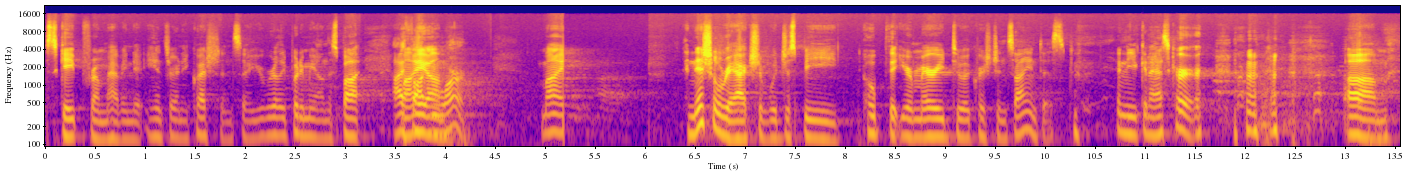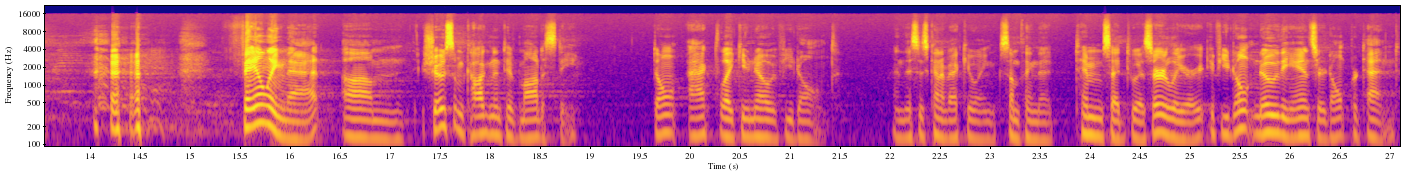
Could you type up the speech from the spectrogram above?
Escape from having to answer any questions, so you're really putting me on the spot. I my, thought you um, weren't. My uh, initial reaction would just be hope that you're married to a Christian scientist, and you can ask her. um, failing that, um, show some cognitive modesty. Don't act like you know if you don't. And this is kind of echoing something that Tim said to us earlier. If you don't know the answer, don't pretend.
